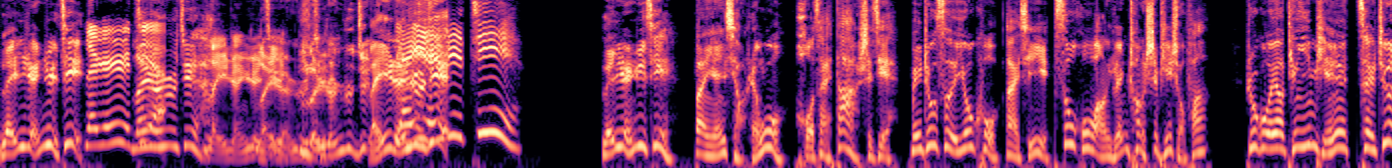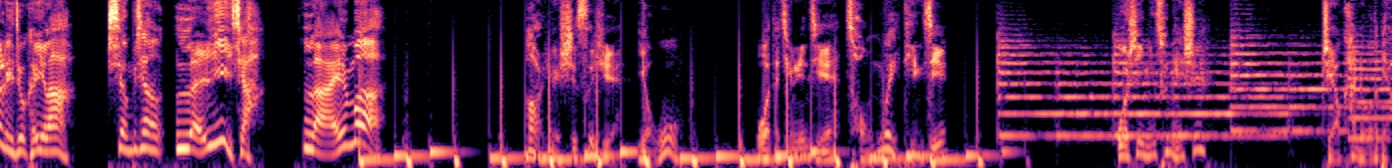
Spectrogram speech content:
雷人日记，雷人日记，雷人日记，雷人日记，雷人日记，雷人日记，日记，雷人日记，扮演小人物，活在大世界。每周四，优酷、爱奇艺、搜狐网原创视频首发。如果要听音频，在这里就可以啦。想不想雷一下？来嘛！二月十四日有雾，我的情人节从未停歇。我是一名催眠师，只要看着我的表，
